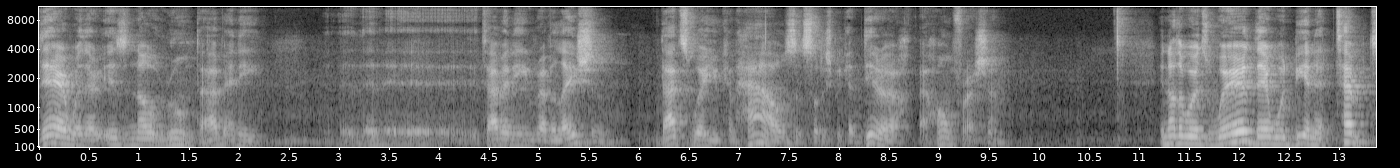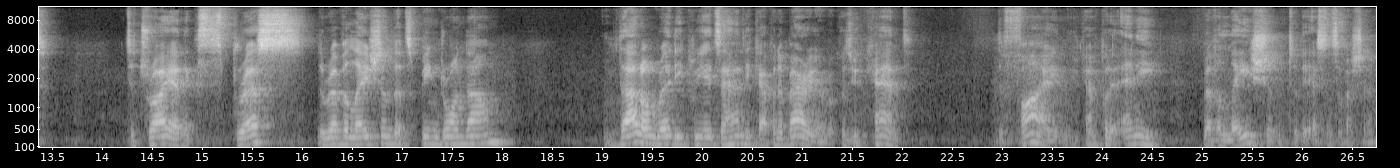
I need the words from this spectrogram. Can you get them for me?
there where there is no room to have any uh, uh, to have any revelation, that's where you can house, so to speak, a dira, a home for Hashem. In other words, where there would be an attempt to try and express the revelation that's being drawn down, that already creates a handicap and a barrier because you can't define, you can't put any revelation to the essence of Hashem.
